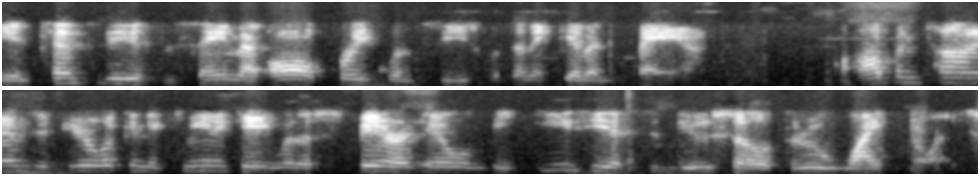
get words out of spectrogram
the intensity is the same at all frequencies within a given band. Oftentimes, if you're looking to communicate with a spirit, it will be easiest to do so through white noise.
